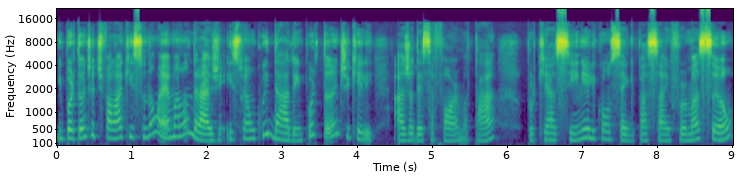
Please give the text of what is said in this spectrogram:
Importante eu te falar que isso não é malandragem, isso é um cuidado. É importante que ele haja dessa forma, tá? Porque assim ele consegue passar informação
